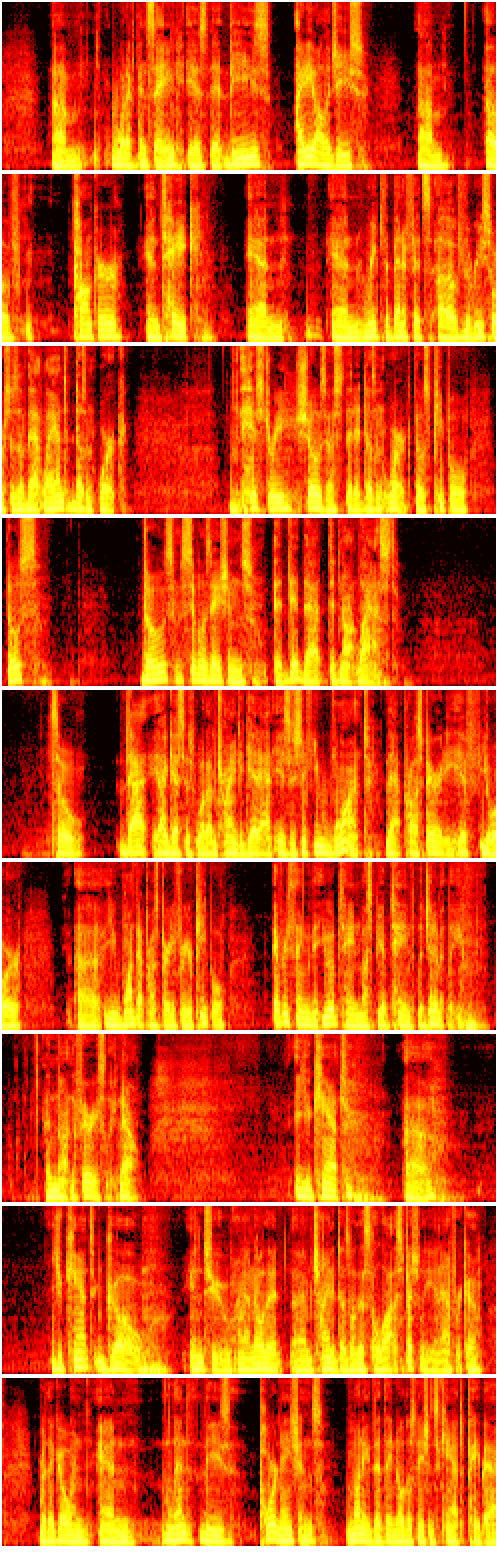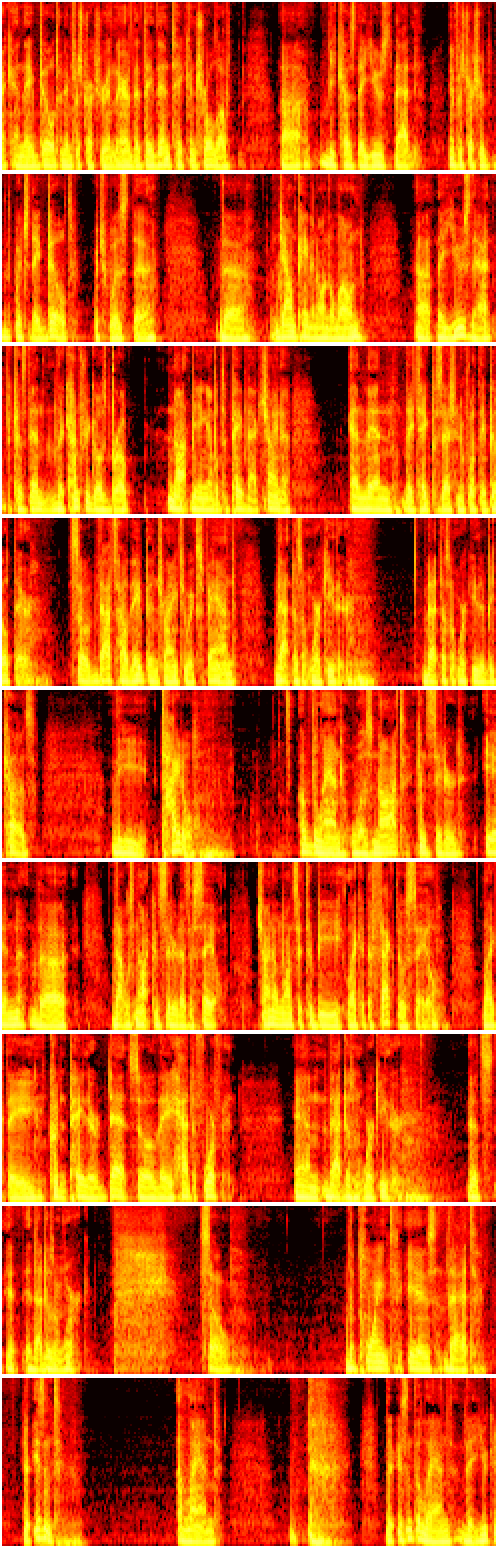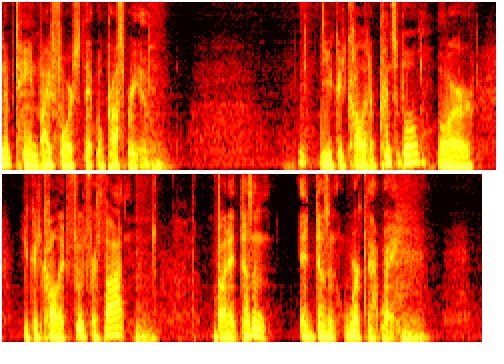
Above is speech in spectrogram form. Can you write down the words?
um, what I've been saying is that these ideologies um, of conquer and take and and reap the benefits of the resources of that land doesn't work. History shows us that it doesn't work. Those people, those those civilizations that did that did not last. So that I guess is what I'm trying to get at is, is if you want that prosperity, if you're uh, you want that prosperity for your people, everything that you obtain must be obtained legitimately and not nefariously. Now, you can't uh, you can't go into, and I know that um, China does all this a lot, especially in Africa, where they go and, and lend these poor nations money that they know those nations can't pay back, and they build an infrastructure in there that they then take control of uh, because they used that infrastructure which they built, which was the the down payment on the loan. Uh, they use that because then the country goes broke, not being able to pay back China, and then they take possession of what they built there. So that's how they've been trying to expand. That doesn't work either. That doesn't work either because the title of the land was not considered in the that was not considered as a sale. China wants it to be like a de facto sale, like they couldn't pay their debt, so they had to forfeit, and that doesn't work either. It's it, it, that doesn't work. So the point is that there isn't a land. there isn't a land that you can obtain by force that will prosper you. You could call it a principle, or you could call it food for thought, but it doesn't it doesn't work that way.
